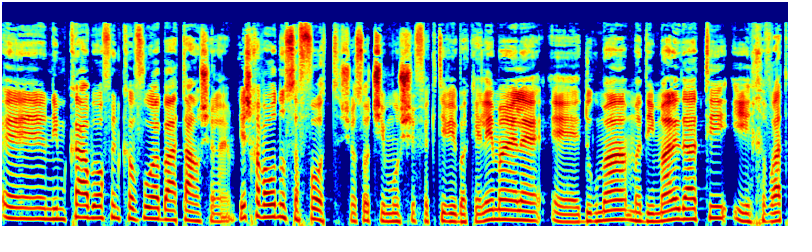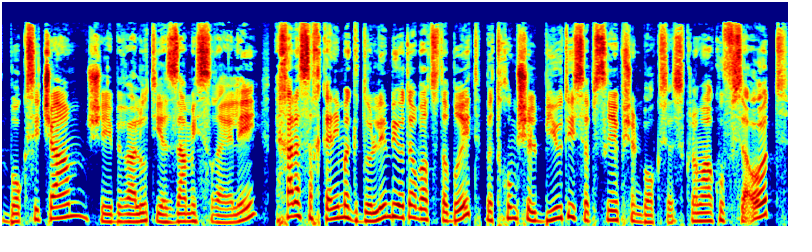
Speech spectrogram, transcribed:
אה, נמכר באופן קבוע באתר שלהם. יש חברות נוספות שעושות שימוש אפקטיבי בכלים האלה, אה, דוגמה מדהימה לדעתי היא חברת BoxyCharm שהיא בבעלות יזם ישראלי. אחד השחקנים הגדולים ביותר בארצות הברית בתחום של beauty subscription boxes, כלומר קופסאות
